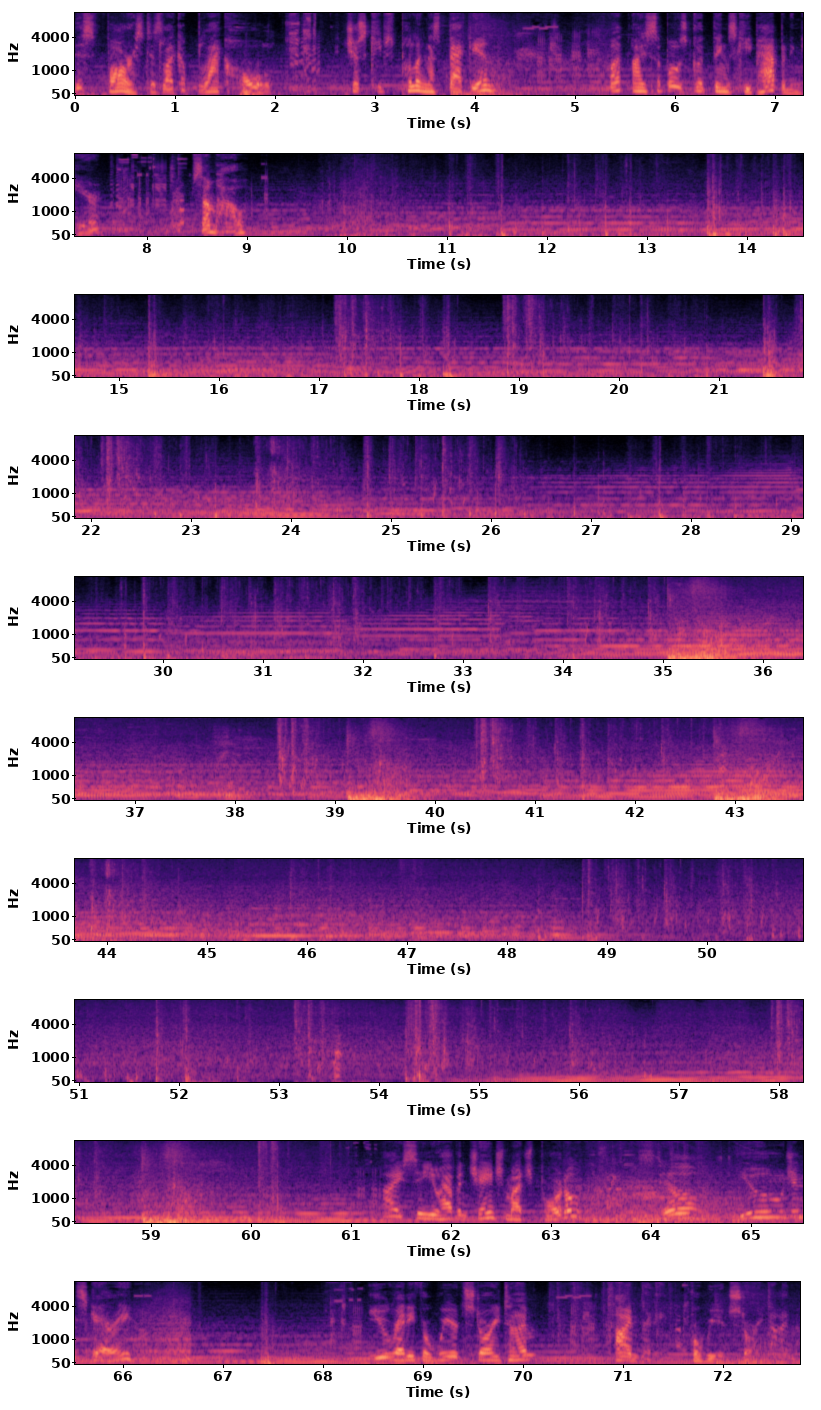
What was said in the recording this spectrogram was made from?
This forest is like a black hole. It just keeps pulling us back in. But I suppose good things keep happening here. Somehow. I see you haven't changed much, Portal. Still huge and scary. You ready for weird story time? I'm ready for weird story time.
